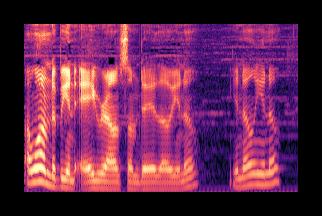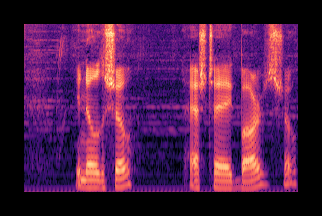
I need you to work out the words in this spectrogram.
I want him to be an egg round someday though, you know? You know, you know? You know the show? Hashtag bars show?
